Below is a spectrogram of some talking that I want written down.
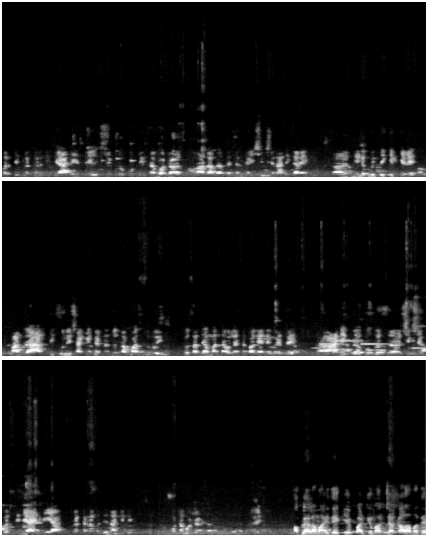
भरती प्रकरणी जे आहे ते शेकडो कोटींचा घोटाळा समोर आला होता. त्याच्यात काही शिक्षण अधिकारी निलंबित देखील केले. मात्र आर्थिक गुन्हे शाखेकडनं जो तपास सुरू आहे तो सध्या मंदावल्याचं बघायला मिळतंय. अनेक बोगस शिक्षक भरती जे आहेत या प्रकरणामध्ये झालेले मोठा मोठा आपल्याला माहिती आहे की पाठीमागच्या काळामध्ये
